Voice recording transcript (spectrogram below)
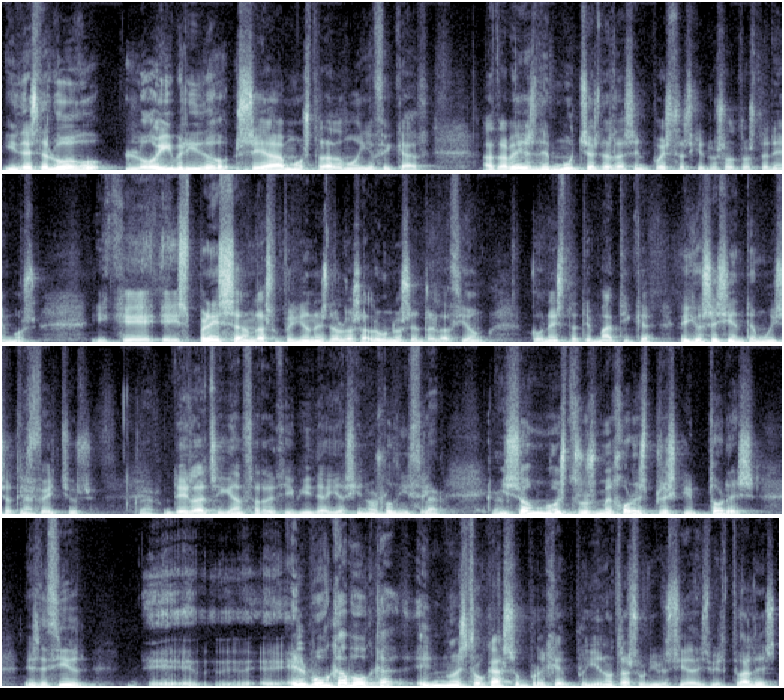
Y desde luego lo híbrido se ha mostrado muy eficaz a través de muchas de las encuestas que nosotros tenemos y que expresan las opiniones de los alumnos en relación con esta temática, ellos se sienten muy satisfechos de la enseñanza recibida y así nos lo dicen. Y son nuestros mejores prescriptores. Es decir, eh, el boca a boca, en nuestro caso, por ejemplo, y en otras universidades virtuales,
